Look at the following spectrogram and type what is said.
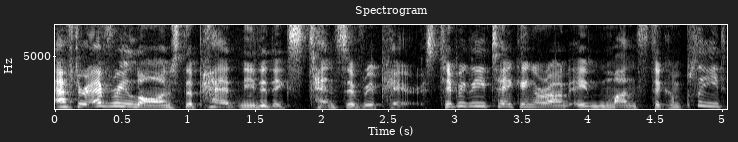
After every launch, the pad needed extensive repairs, typically taking around a month to complete,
